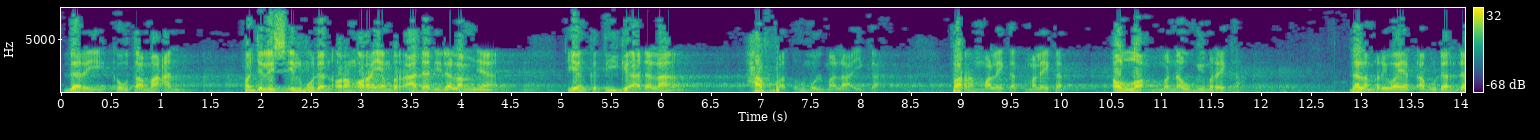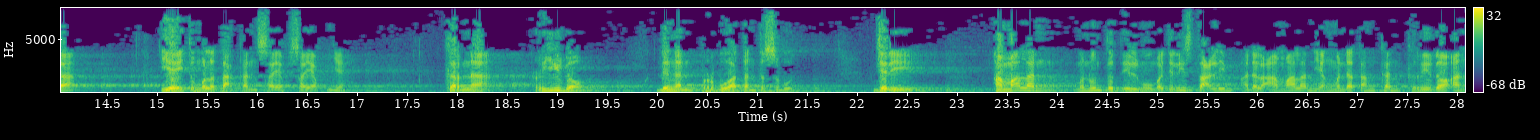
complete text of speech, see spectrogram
dari keutamaan majelis ilmu dan orang-orang yang berada di dalamnya. Yang ketiga adalah hafatuhumul malaikah. Para malaikat-malaikat Allah menaungi mereka. Dalam riwayat Abu Darda yaitu meletakkan sayap-sayapnya karena ridho dengan perbuatan tersebut. Jadi amalan menuntut ilmu majelis taklim adalah amalan yang mendatangkan keridhaan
